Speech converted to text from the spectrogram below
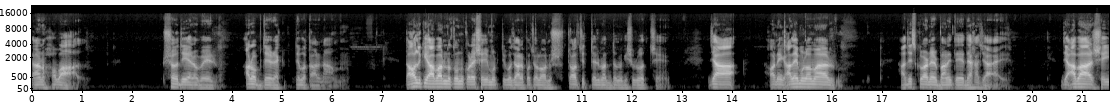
কারণ হবাল সৌদি আরবের আরবদের এক দেবতার নাম। তাহলে কি আবার নতুন করে সেই মূর্তি পূজার প্রচলন চলচ্চিত্রের মাধ্যমে কি শুরু হচ্ছে, যা অনেক আলেম আলেমুলামার হাদিস কোরআনের বাণীতে দেখা যায় যে আবার সেই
